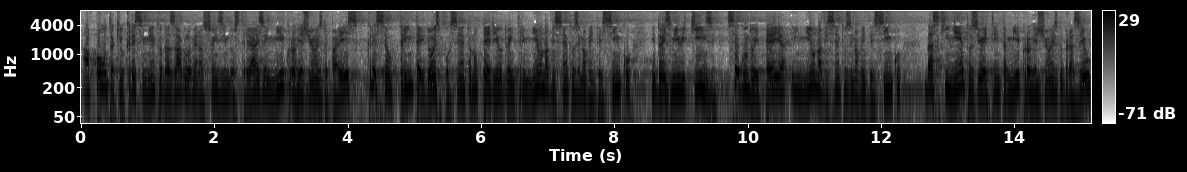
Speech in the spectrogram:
aponta que o crescimento das aglomerações industriais em micro-regiões do país cresceu 32% no período entre 1995 e 2015. Segundo o IPEA, em 1995, das 580 micro-regiões do Brasil,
